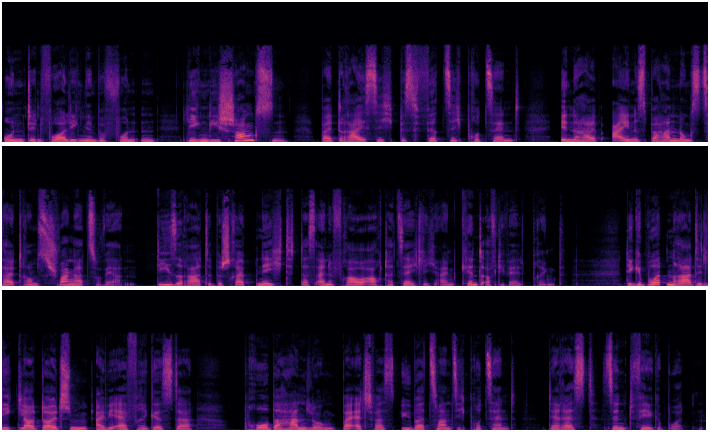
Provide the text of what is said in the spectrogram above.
und den vorliegenden Befunden liegen die Chancen bei 30 bis 40 Prozent innerhalb eines Behandlungszeitraums schwanger zu werden. Diese Rate beschreibt nicht, dass eine Frau auch tatsächlich ein Kind auf die Welt bringt. Die Geburtenrate liegt laut deutschem IWF-Register pro Behandlung bei etwas über 20 Prozent. Der Rest sind Fehlgeburten.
